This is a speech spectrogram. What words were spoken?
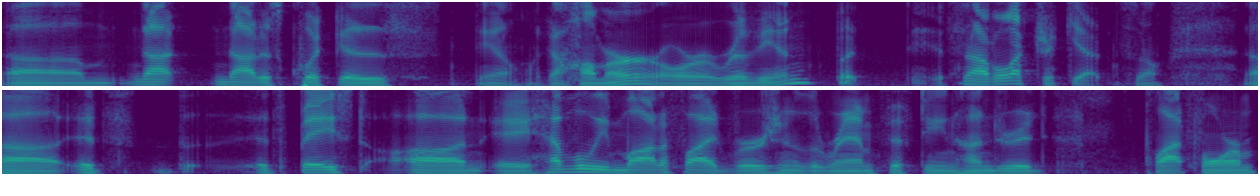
um, not not as quick as you know like a Hummer or a Rivian but it's not electric yet. So uh, it's it's based on a heavily modified version of the Ram 1500 platform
